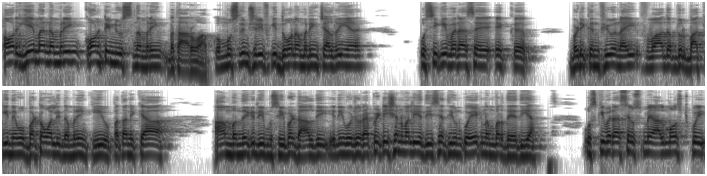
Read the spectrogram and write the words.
اور یہ میں نمبرنگ کانٹینیوس نمبرنگ بتا رہا ہوں آپ کو۔ مسلم شریف کی دو نمبرنگ چل رہی ہیں۔ اسی کی وجہ سے ایک بڑی کنفیوژن آئی۔ فواد عبد الباقی نے وہ بٹوں والی نمبرنگ کی، وہ پتہ نہیں کیا عام بندے کے لیے مصیبت ڈال دی۔ یعنی وہ جو ریپیٹیشن والی حدیثیں تھیں، ان کو ایک نمبر دے دیا۔ اس کی وجہ سے اس میں آلموسٹ کوئی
